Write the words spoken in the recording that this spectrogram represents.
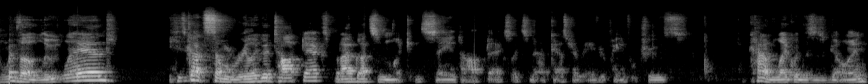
With the loot land, he's got some really good top decks, but I've got some like insane top decks like Snapcaster Mage or Painful Truths. I kind of like where this is going.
